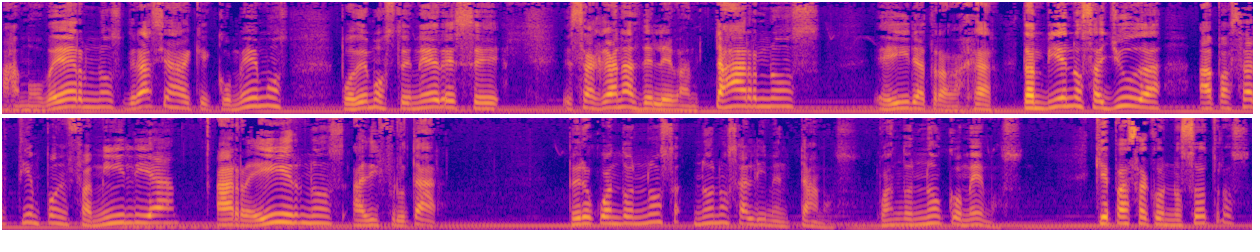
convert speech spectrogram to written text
a movernos. Gracias a que comemos podemos tener ese, esas ganas de levantarnos e ir a trabajar. También nos ayuda a pasar tiempo en familia, a reírnos, a disfrutar. Pero cuando no nos alimentamos, cuando no comemos, ¿Qué pasa con nosotros?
